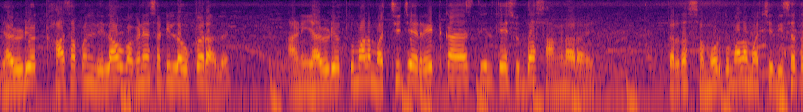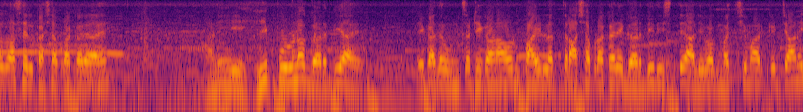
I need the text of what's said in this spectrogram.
ह्या व्हिडिओत खास आपण लिलाव बघण्यासाठी लवकर आलो आहे आणि ह्या व्हिडिओत तुम्हाला मच्छीचे रेट काय असतील ते सुद्धा सांगणार आहे. तर आता समोर तुम्हाला मच्छी दिसतच असेल कशा प्रकारे आहे. आणि ही पूर्ण गर्दी आहे. एखाद्या उंच ठिकाणावरून पाहिलं तर अशा प्रकारे गर्दी दिसते. अलिबाग मच्छी मार्केटची आणि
